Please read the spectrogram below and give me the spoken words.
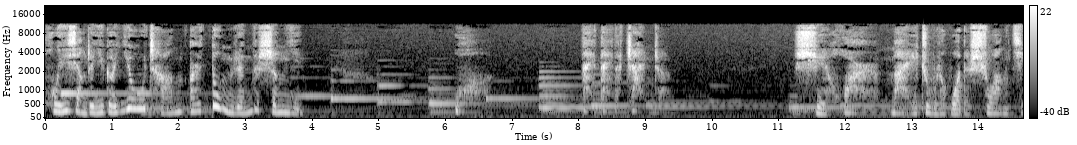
回响着一个悠长而动人的声音。我呆呆的站着，雪花儿。埋住了我的双脚。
